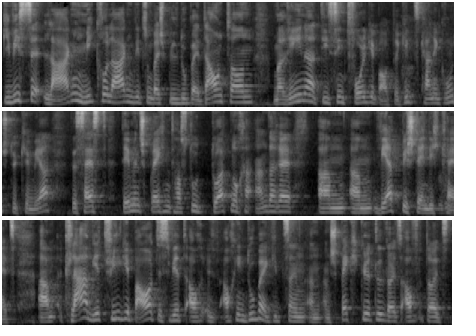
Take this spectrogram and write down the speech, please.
gewisse Lagen, Mikrolagen, wie zum Beispiel Dubai Downtown, Marina, die sind vollgebaut. Da gibt es keine Grundstücke mehr. Das heißt, dementsprechend hast du dort noch eine andere ähm, ähm, Wertbeständigkeit. Ähm, klar wird viel gebaut. Es wird auch, auch in Dubai gibt es einen, einen, Speckgürtel, da jetzt, auf, da jetzt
